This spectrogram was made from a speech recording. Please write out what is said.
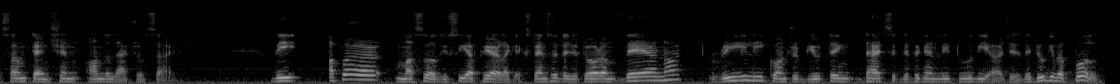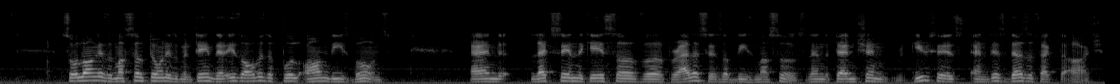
some tension on the lateral side. The upper muscles you see up here, like extensor digitorum, they are not really contributing that significantly to the arches. They do give a pull, so long as the muscle tone is maintained, there is always a pull on these bones. And let's say in the case of uh, paralysis of these muscles, then the tension reduces and this does affect the arch.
